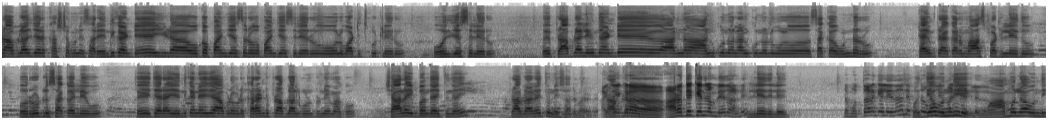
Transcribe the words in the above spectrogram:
ప్రాబ్లాలు జర కష్టం ఉన్నాయి సార్. ఎందుకంటే ఈడ ఒక పని చేస్తారు ఒక పని చేస్తలేరు ఓళ్ళు పట్టించుకుంటలేరు ఓళ్ళు చేస్తలేరు. ప్రాబ్లాలు ఏంటంటే అన్న అనుకున్న వాళ్ళు అనుకున్న వాళ్ళు చక్కగా ఉండరు. టైం ప్రకారం హాస్పిటల్ లేదు రోడ్లు చక్కగా లేవు. జర ఎందుకంటే అప్పుడప్పుడు కరెంటు ప్రాబ్లాలు ఉంటున్నాయి మాకు. చాలా ఇబ్బంది అవుతున్నాయి. ప్రాబ్లాలు అయితే ఉన్నాయి సార్ మరి. ఇక్కడ ఆరోగ్య కేంద్రం లేదా అండి? లేదు లేదు. కొద్దిగా ఉంది? మామూలుగా ఉంది.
